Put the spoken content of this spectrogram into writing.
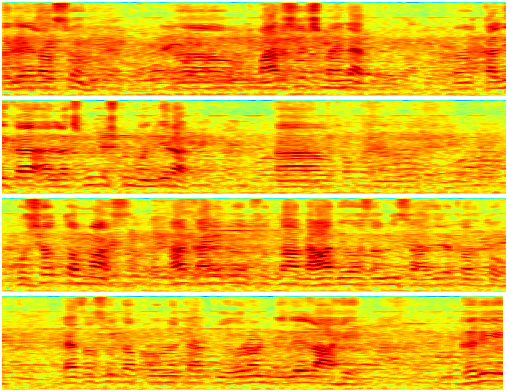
दिलेला असून अ, महिन्यात कालिका लक्ष्मी विष्णू मंदिरात पुरुषोत्तम मास हा कार्यक्रमसुद्धा दहा दिवस आम्ही साजरे करतो. त्याचंसुद्धा पूर्ण त्यात विवरण दिलेलं आहे. घरी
